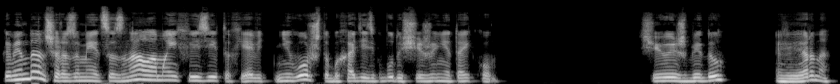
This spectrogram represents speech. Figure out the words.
Комендантша, разумеется, знала о моих визитах, я ведь не вор, чтобы ходить к будущей жене тайком. «Чуешь беду?» «Верно»,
